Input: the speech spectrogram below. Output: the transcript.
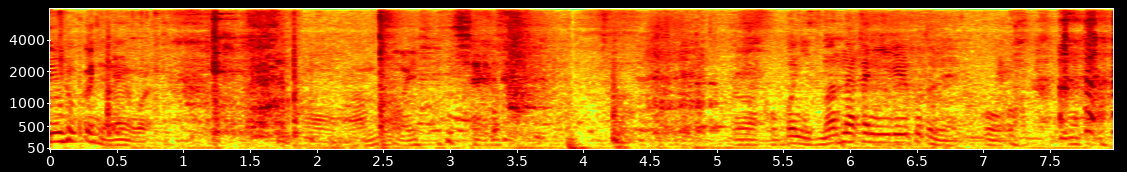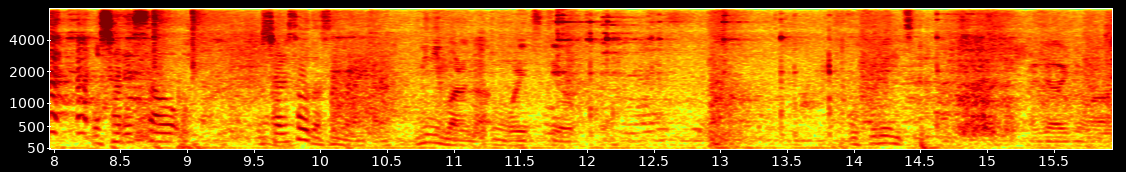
上に置くんじゃないのこれあもういいんじゃないですかここに真ん中に入れることでこうおしゃれさをおしゃれさを出すんじゃないかなミニマルな盛り付けをオフレンチいただきます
